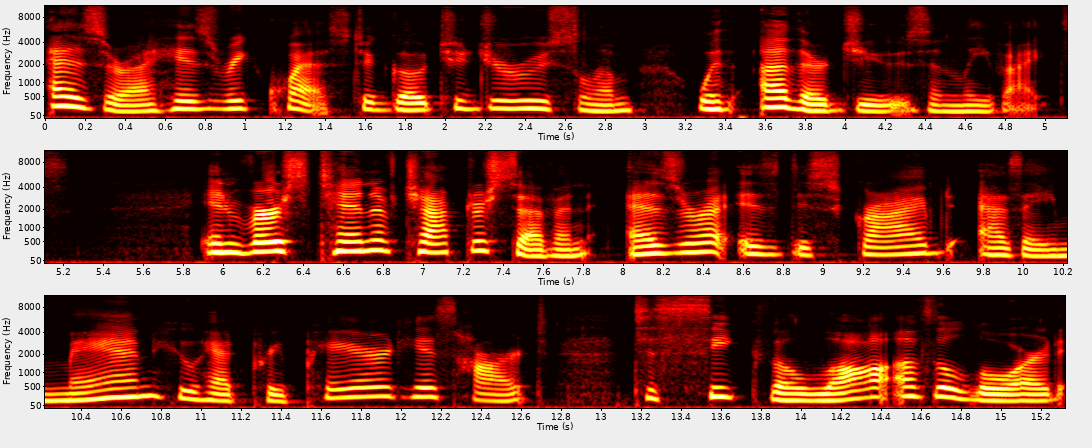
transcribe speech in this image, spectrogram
Ezra his request to go to Jerusalem with other Jews and Levites. In verse 10 of chapter 7, Ezra is described as a man who had prepared his heart to seek the law of the Lord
